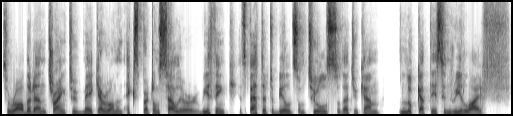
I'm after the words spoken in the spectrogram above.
So rather than trying to make everyone an expert on cellular, we think it's better to build some tools so that you can look at this in real life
